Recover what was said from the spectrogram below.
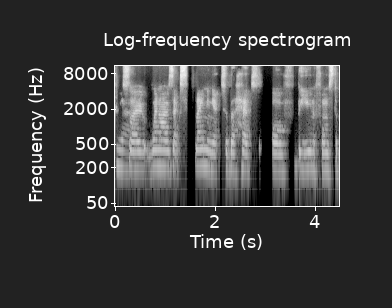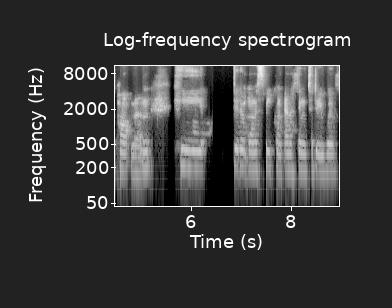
Yeah. So when I was explaining it to the head of the uniforms department, he didn't want to speak on anything to do with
